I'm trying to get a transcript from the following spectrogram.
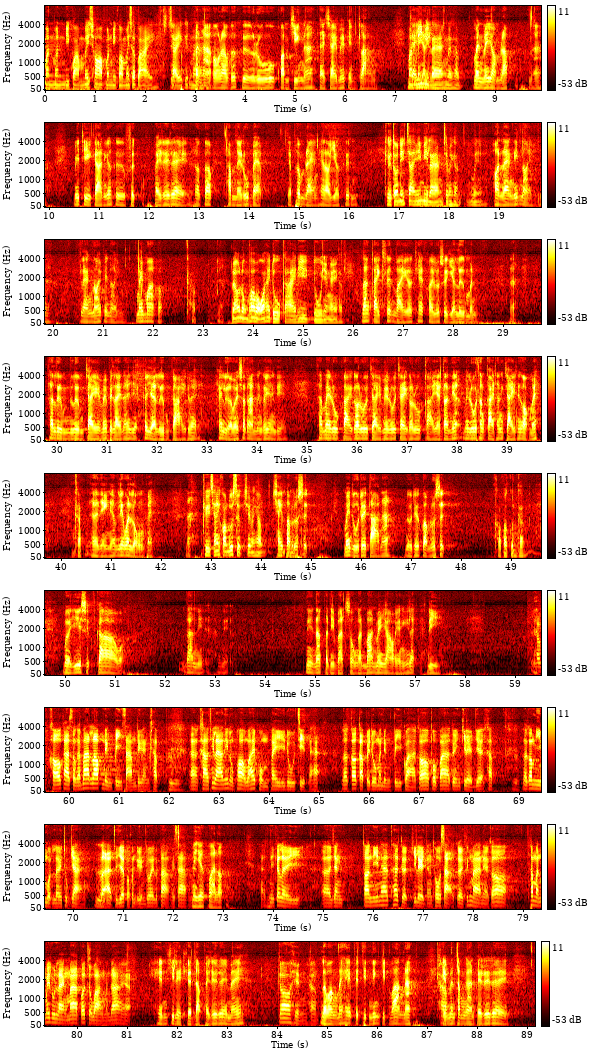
มันมันมีความไม่ชอบมันมีความไม่สบายใจขึ้นมา ปัญหาของเราก็คือรู้ความจริงนะ แต่ใจไม่เป็นกลาง มันใจไม่ยังมีแรงเลยครับ มันไม่ยอมรับนะวิธีการก็คือฝึกไปเรื่อยๆ แล้วก็ทำในรูปแบบจะเพิ่มแรงให้เราเยอะขึ้น คือตอนนี้ใจไม่มีแรงใช่ไหมครับด้วยอ่อนแรงนิดหน่อยนะแรงน้อยไปหน่อย ไม่มากหรอกครับ แล้วหลวงพ่อบอกว่าให้ดูกายนี่ดูยังไงครับ ร่างกายเคลื่อนไหวก็แค่คอยรู้สึกอย่าลืมมันนะ ถ้าลืมลืมใจไม่เป็นไรนะอย่าก็อย่าลืมกายด้วย ให้เหลือไว้สักอันหนึ่งก็ยังดี ถ้าไม่รู้กายก็รู้ใจ ไม่รู้ใจก็รู้กาย อย่างตอนเนี้ยไม่รู้ทั้งกายทั้งใจนึกออกไหมครับเอออย่างเนี้ยเรียกว่าหลงไปคือใช้ความรู้สึกใช่ไหมครับ ใช้ความรู้สึก ไม่ดูด้วยตานะ ดูด้วยความรู้สึก ขอบพระคุณครับ เบอร์ยี่สิบเก้าด้านนี้นี่นี่นักปฏิบัติส่งกันบ้านไม่ยาวอย่างนี้แหละ ดี ครับขอโอกาสส่งกันบ้านรอบหนึ่งปีสามเดือนครับเอ่อคราวที่แล้วนี่หลวงพ่อว่าให้ผมไปดูจิตนะฮะแล้วก็กลับไปดูมาหนึ่งปีกว่า ก็พบว่าตัวเองกิเลสเยอะครับ แล้วก็มีหมดเลยทุกอย่างอืมแล้วอาจจะเยอะกว่าคนอื่นด้วยหรือเปล่าไม่ทราบ ไม่เยอะกว่าหรอกฮะนี่ก็เลยเอ่ออย่างตอนนี้นะถ้าเกิดกิเลสอย่างโทสะเกิดขึ้นมาเนี่ยก็ถ้ามันไม่รุนแรงมากก็จะวางมันได้ฮะเห็นกิเลสเกิดดับไปเรื่อยๆไหมก็เห็นครับ ระวังไม่ให้ไปติดนิ่งติดว่างนะครับเห็นมันทำงานไปเรื่อย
